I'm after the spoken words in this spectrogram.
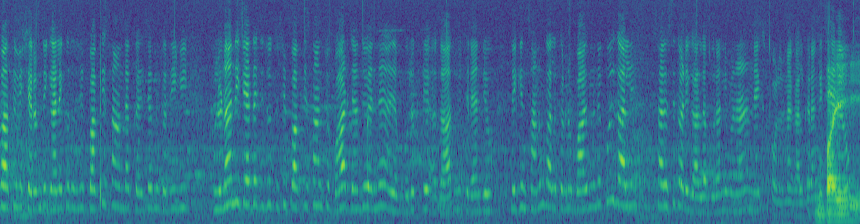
ਵਾਸਤੇ ਵੀ ਸ਼ਰਮ ਦੀ ਗੱਲ ਹੈ ਕਿ ਤੁਸੀਂ ਪਾਕਿਸਤਾਨ ਦਾ ਕਲਚਰ ਨੂੰ ਕਦੀ ਵੀ ਭੁੱਲਣਾ ਨਹੀਂ ਚਾਹੀਦਾ। ਜਦੋਂ ਤੁਸੀਂ ਪਾਕਿਸਤਾਨ ਤੋਂ ਬਾਹਰ ਜਾਂਦੇ ਹੋ ਇੰਨੇ ਮੁਲਕ ਤੇ ਆਜ਼ਾਦ ਵਿੱਚ ਰਹਿੰਦੇ ਹੋ ਲੇਕਿਨ ਸਾਨੂੰ ਗੱਲ ਕਰਨ ਤੋਂ ਬਾਅਦ ਮੈਨੂੰ ਕੋਈ ਗੱਲ ਨਹੀਂ ਸਾਰੇ ਅਸੀਂ ਤੁਹਾਡੀ ਗੱਲ ਦਾ ਬੁਰਾ ਨਹੀਂ ਬਣਾਉਣਾ ਨੈਕਸਟ ਕਾਲਰ ਨਾਲ ਗੱਲ ਕਰਾਂਗੇ। भाई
